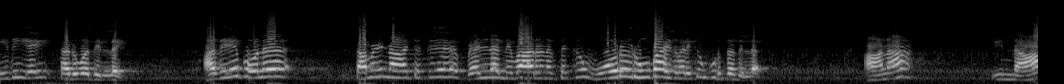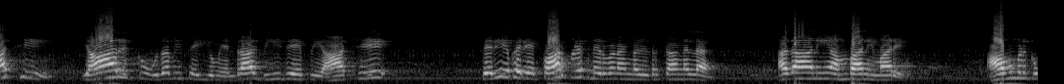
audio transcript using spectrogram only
நிதியை தருவதில்லை. அதே போல தமிழ்நாட்டுக்கு வெள்ள நிவாரணத்துக்கு ஒரு ரூபாய் இது வரைக்கும் கொடுத்ததில்லை. ஆனா இந்த ஆட்சி யாருக்கு உதவி செய்யும் என்றால் பிஜேபி ஆட்சி. பெரிய பெரிய கார்ப்பரேட் நிறுவனங்கள் இருக்காங்கல்ல அதானி அம்பானி மாதிரி. அவங்களுக்கு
